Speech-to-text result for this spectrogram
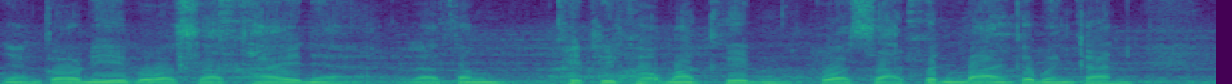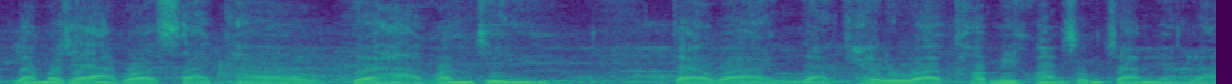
อย่างกรณีประวัติศาสตร์ไทยเนี่ยเราต้องคิดวิเคราะห์มากขึ้นประวัติศาสตร์เพื่อนบ้านก็เหมือนกัน เราไม่ใช่อ่านประวัติศาสตร์เขาเพื่อหาความจริง แต่ว่าอยากให้รู้ว่าเขามีความทรงจำอย่างไร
